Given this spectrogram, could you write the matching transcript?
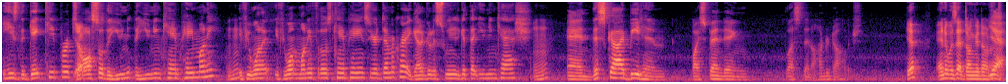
he's the gatekeeper to Yep. also the union the union campaign money. Mhm. If you want to, if you want money for those campaigns, so you're a Democrat, you got to go to Sweeney to get that union cash. Mhm. And this guy beat him by spending less than a hundred dollars. Yeah, and it was at Dunkin' Donuts. Yeah,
